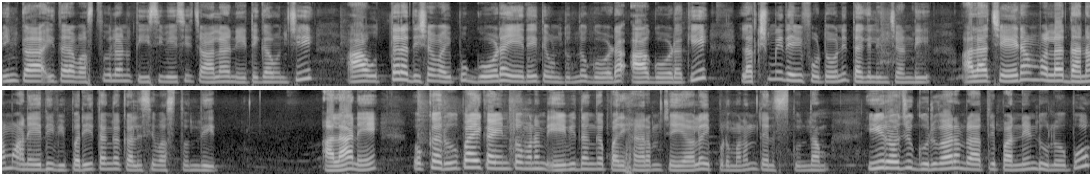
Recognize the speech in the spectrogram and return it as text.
ఇంకా ఇతర వస్తువులను తీసివేసి చాలా నీటిగా ఉంచి ఆ ఉత్తర దిశ వైపు గోడ ఏదైతే ఉంటుందో గోడ ఆ గోడకి లక్ష్మీదేవి ఫోటోని తగిలించండి. అలా చేయడం వల్ల ధనం అనేది విపరీతంగా కలిసి వస్తుంది. అలానే ఒక్క రూపాయి కైన్తో మనం ఏ విధంగా పరిహారం చేయాలో ఇప్పుడు మనం తెలుసుకుందాం. ఈరోజు గురువారం రాత్రి పన్నెండు లోపు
